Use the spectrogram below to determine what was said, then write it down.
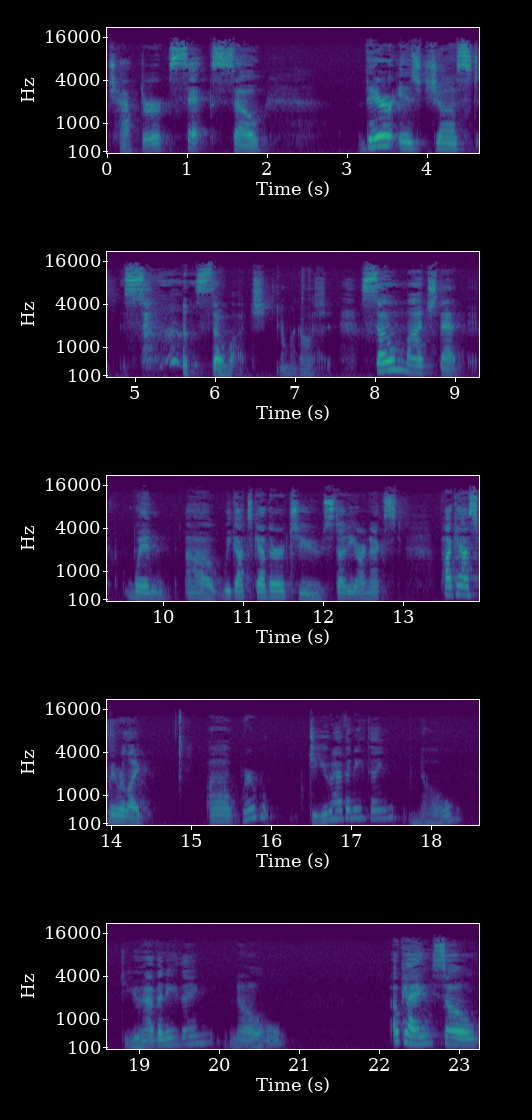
chapter 6. So there is just so, so much. Oh my gosh. So much that when uh, we got together to study our next podcast, we were like, uh, where do you have anything? No. Do you have anything? No. Okay, so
